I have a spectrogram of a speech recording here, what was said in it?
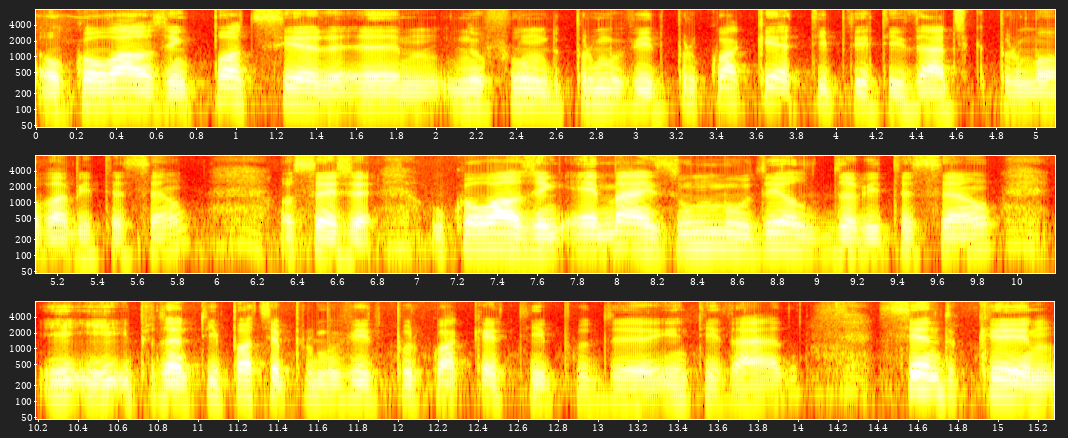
o co-housing pode ser, hum, no fundo, promovido por qualquer tipo de entidades que promova a habitação, ou seja, o co-housing é mais um modelo de habitação e, e, portanto, e pode ser promovido por qualquer tipo de entidade, sendo que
